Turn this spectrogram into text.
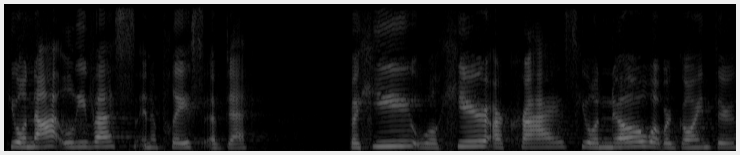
He will not leave us in a place of death. But He will hear our cries. He will know what we're going through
